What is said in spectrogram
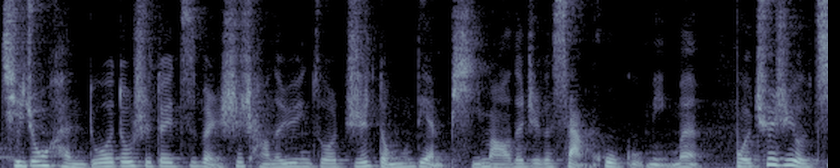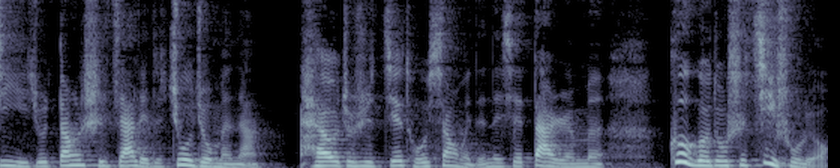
其中很多都是对资本市场的运作只懂点皮毛的这个散户股民们。我确实有记忆，就当时家里的舅舅们啊，还有就是街头巷尾的那些大人们。个个都是技术流，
